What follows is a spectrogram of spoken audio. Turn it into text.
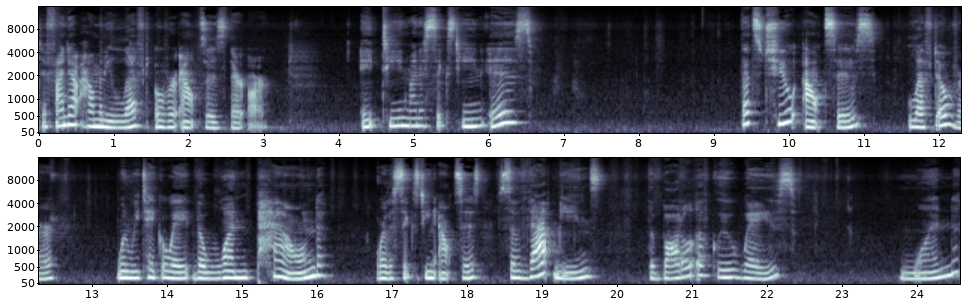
to find out how many leftover ounces there are. 18 minus 16 is, that's two ounces left over when we take away the one pound or the 16 ounces. So that means the bottle of glue weighs one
